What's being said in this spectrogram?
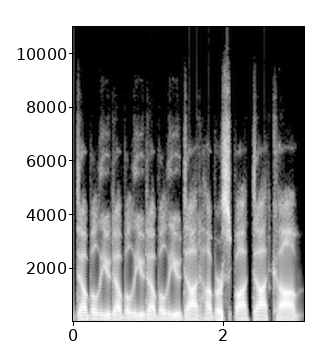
www.hubberspot.com.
